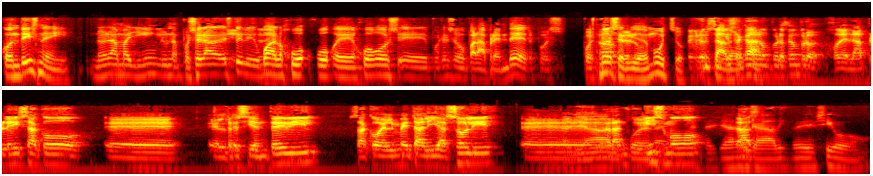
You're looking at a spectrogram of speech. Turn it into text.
con Disney. No era Magic English, una- pues era esto Sí, igual, ju- ju- eh, juegos, eh, pues eso, para aprender. Pues, pues no, No, ha servido de mucho. Pero sí que sacaron, por ejemplo, joder, la Play sacó eh, el Resident Evil, sacó el Metal Gear Solid, eh, Metal Gear, Gran pues, Turismo, las- sigo.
